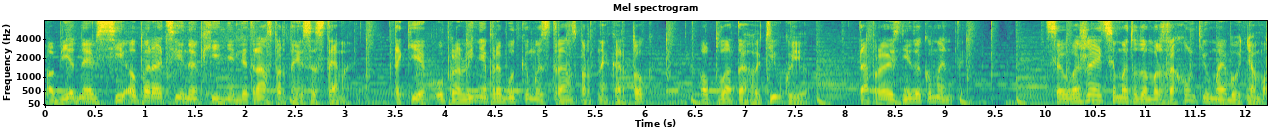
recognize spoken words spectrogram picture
об'єднує всі операції, необхідні для транспортної системи, такі як управління прибутками з транспортних карток, оплата готівкою та проїзні документи. Це вважається методом розрахунків в майбутньому,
